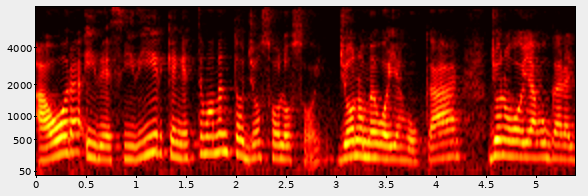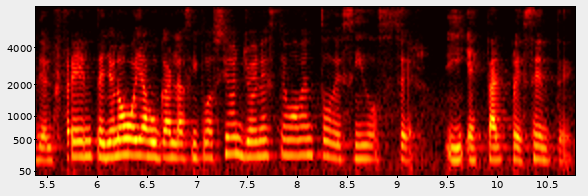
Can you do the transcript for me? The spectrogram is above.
ahora y decidir que en este momento yo solo soy. Yo no me voy a juzgar, yo no voy a juzgar al del frente, yo no voy a juzgar la situación, yo en este momento decido ser y estar presente.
